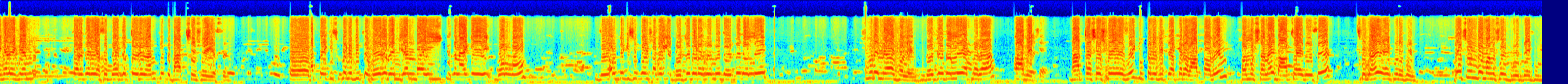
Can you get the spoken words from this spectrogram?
এখানে দেখেন তরকারি আছে, পর্যাপ্ত পরিমাণ, কিন্তু ভাত শেষ হয়ে গেছে। তো ভাতটা কিছুক্ষণের ভিতরে হয়ে যাবে। মিজান ভাই কিছুক্ষণ আগে বলল যে অল্প কিছুক্ষণ সবাইকে ধৈর্য ধরার জন্য, ধৈর্য ধরলে পুরো নেওয়ার ফলে ধৈর্য ধরলে আপনারা পাবেন। ভাতটা শেষ হয়ে গেছে, কিছুক্ষণের ভিতরে আপনারা ভাত পাবেন। সমস্যা নাই, ভাত চাই দিয়েছে চুলায়। এখন দেখেন প্রচণ্ড মানুষের ভিড়, দেখেন।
